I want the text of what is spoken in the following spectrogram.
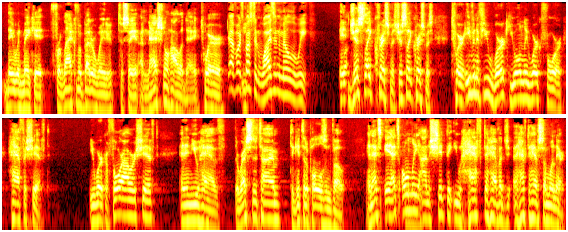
they would make it, for lack of a better way to, to say it, a national holiday to where Yeah, voice question. Why is it in the middle of the week? it, just like Christmas, just like Christmas, to where even if you work, you only work for half a shift. You work a four hour shift, and then you have the rest of the time to get to the polls and vote. And that's that's only on shit that you have to have a have to have someone there.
